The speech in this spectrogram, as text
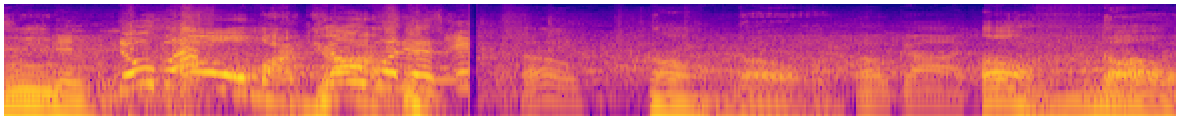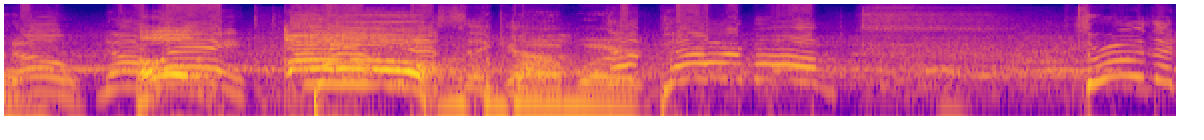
brutal. And nobody, Oh my god. nobody has. any- Oh. Oh no. Oh God. Oh no. Oh, no. No Oh! way. Oh! Jessica. The power bomb through the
